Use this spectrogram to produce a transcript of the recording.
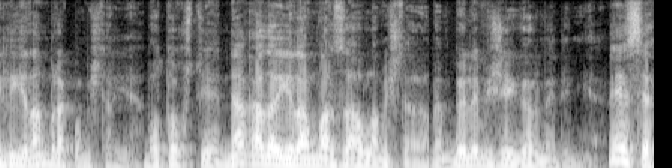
zehirli yılan bırakmamışlar ya. Botoks diye ne kadar yılan varsa avlamışlar. Ben böyle bir şey görmedim ya. Neyse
